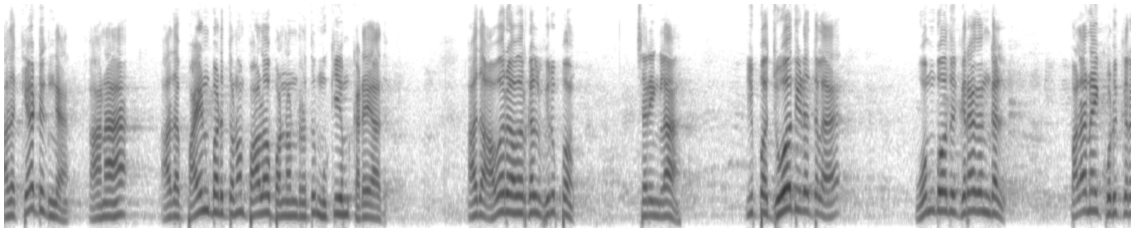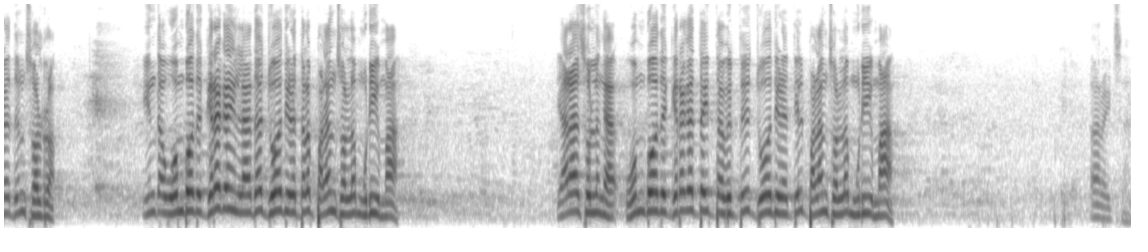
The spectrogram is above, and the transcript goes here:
அதை கேட்டுக்குங்க. ஆனால் அதை பயன்படுத்தணும் ஃபாலோ பண்ணணுன்றது முக்கியம் கிடையாது. அது அவர் அவர்கள் விருப்பம். சரிங்களா? இப்போ ஜோதிடத்தில் ஒம்பது கிரகங்கள் பலனை கொடுக்கிறதுன்னு சொல்கிறோம் இந்த ஒம்பது கிரகம் இல்லாத ஜோதிடத்தில் பலன் சொல்ல முடியுமா? யாராவது சொல்லுங்க. ஒன்பது கிரகத்தை தவிர்த்து ஜோதிடத்தில் பலன் சொல்ல முடியுமா? ரைட் சார்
